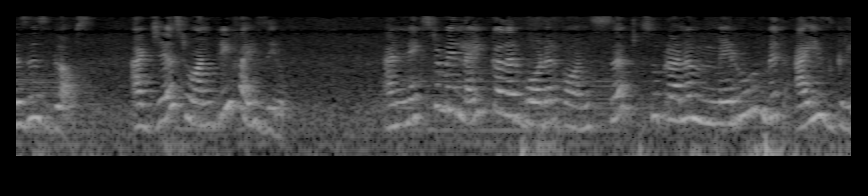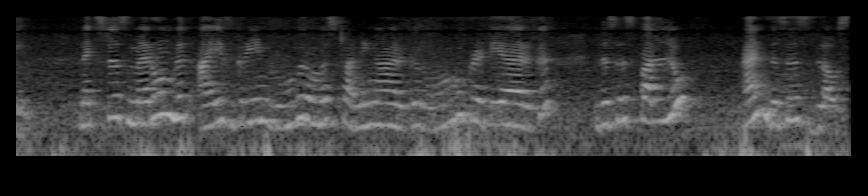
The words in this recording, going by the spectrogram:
this is this is blouse at just 1350 and next to my light color border concept சூப்பரான maroon with ice green. Next is maroon with ice green. ரொம்ப ரொம்ப ஸ்டன்னிங்காக இருக்குது ரொம்ப பிரெட்டியா இருக்குது this is pallu and this is blouse.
